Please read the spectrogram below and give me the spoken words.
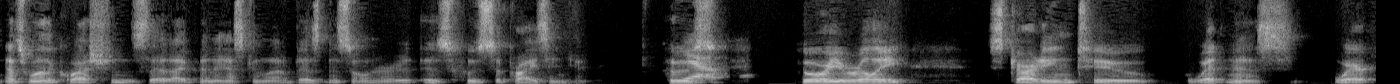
that's one of the questions that I've been asking a lot of business owners is who's surprising you? Who's, yeah. who are you really starting to witness where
